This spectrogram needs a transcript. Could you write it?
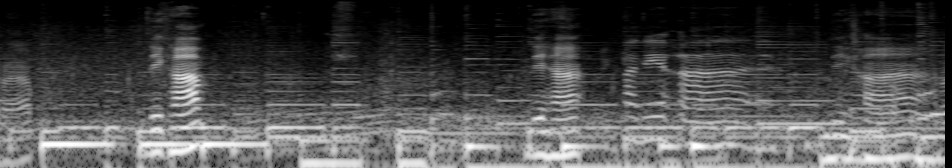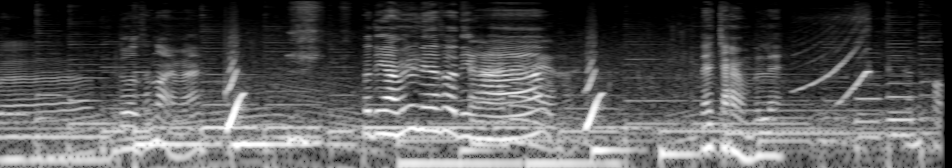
ครับ ดีครับ ดีฮะ สวัสดีค่ะดีค่ะครับโดนสักหน่อยไหมสวัสดีครับพี่เนียสวัสดีครับ ได้ใจผมไปเลยงั้นขอ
